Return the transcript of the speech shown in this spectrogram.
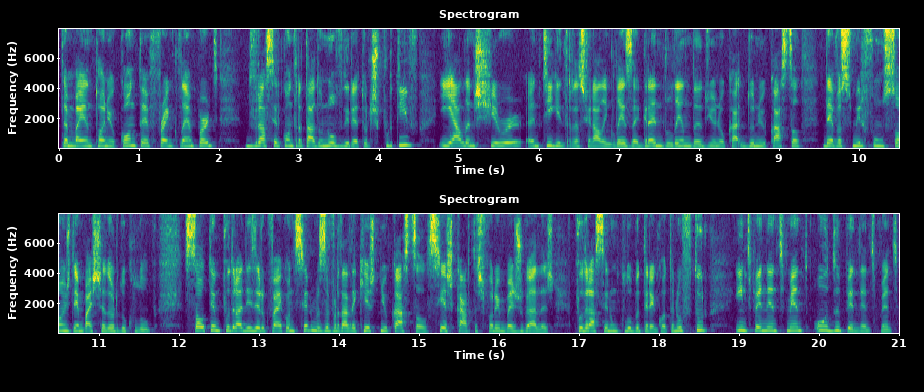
Também António Conte, Frank Lampard. Deverá ser contratado um novo diretor desportivo e Alan Shearer, antiga internacional inglesa, grande lenda do Newcastle, deve assumir funções de embaixador do clube. Só o tempo poderá dizer o que vai acontecer, mas a verdade é que este Newcastle, se as cartas forem bem jogadas, poderá ser um clube a ter em conta no futuro, independentemente ou dependentemente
